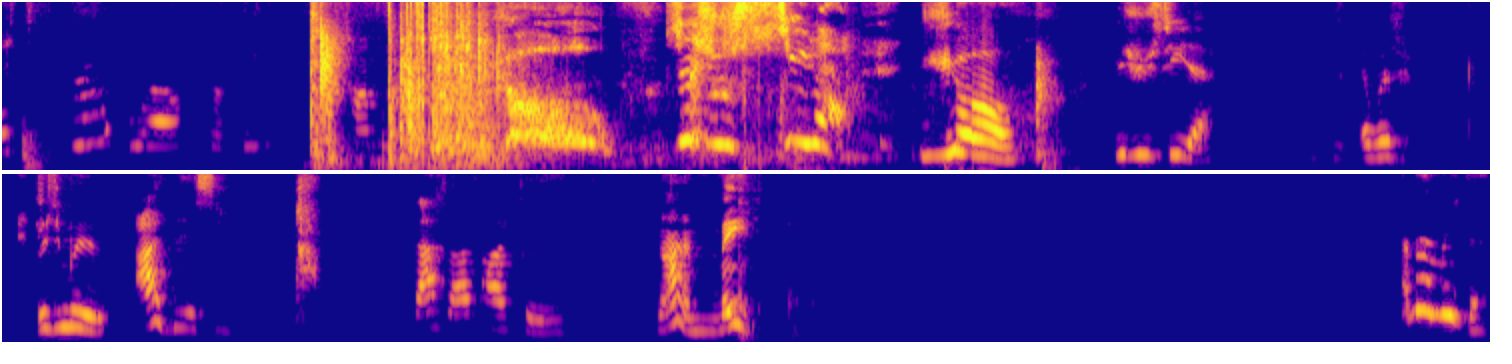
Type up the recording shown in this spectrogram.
It's wow, not really. This time- Yo! Did you see that? Yo! Did you see that? It was, it was moving. I did some fast as I could. And I made it. I make that?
